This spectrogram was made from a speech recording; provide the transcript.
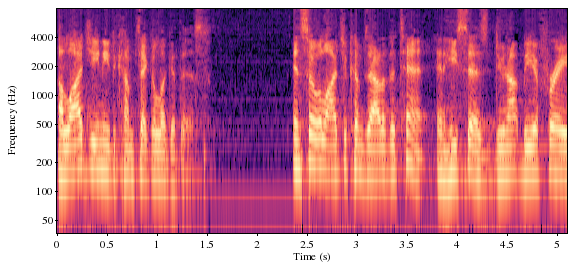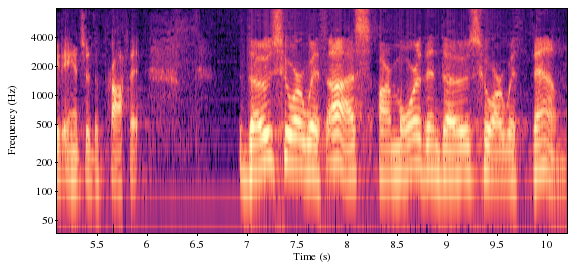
Elijah, you need to come take a look at this. And so Elijah comes out of the tent and he says, Do not be afraid, answered the prophet. Those who are with us are more than those who are with them.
